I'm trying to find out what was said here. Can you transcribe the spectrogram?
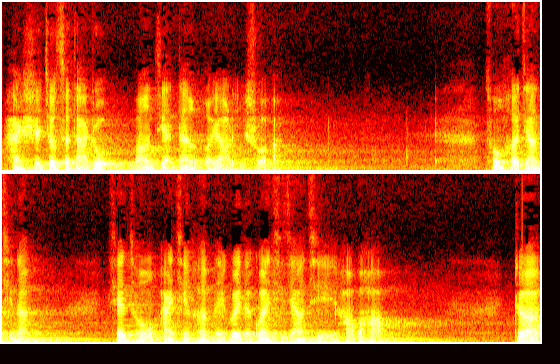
还是就此打住，往简单扼要里说吧。从何讲起呢？先从爱情和玫瑰的关系讲起，好不好？这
